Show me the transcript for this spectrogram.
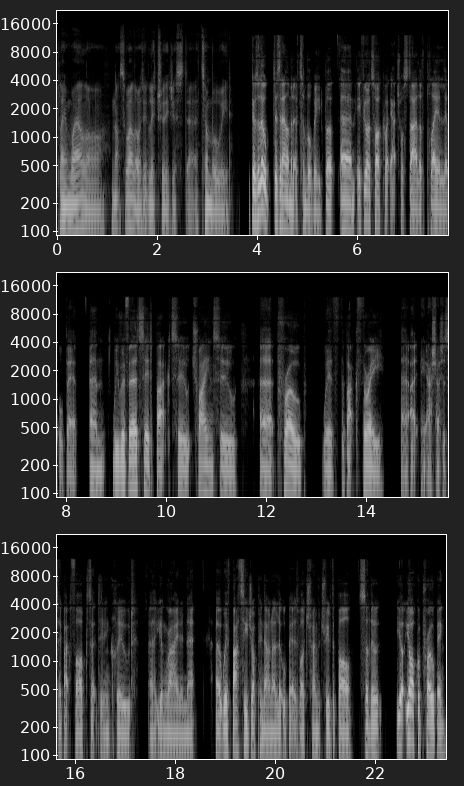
playing well or not so well? Or is it literally just uh, tumbleweed? There's a little, there's an element of tumbleweed, but um, if you want to talk about the actual style of play a little bit, um, we reverted back to trying to uh, probe with the back three. Uh, actually, I should say back four because that did include uh, young Ryan and net uh, with Batty dropping down a little bit as well to try and retrieve the ball. So the York were probing,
